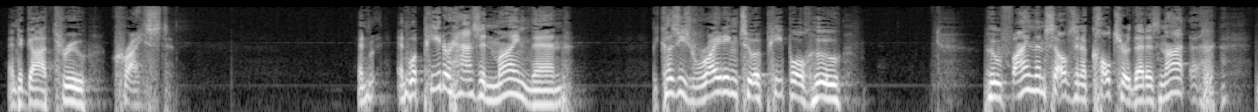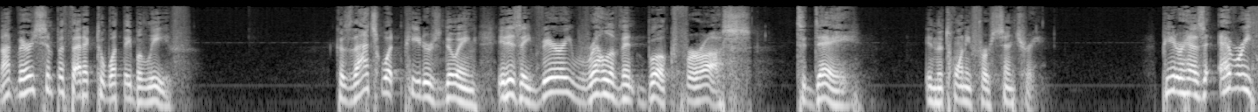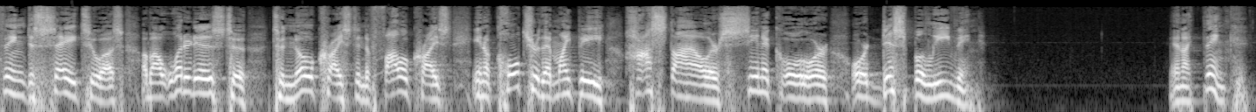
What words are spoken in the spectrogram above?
and to God through Christ. And, and what Peter has in mind then, because he's writing to a people who, who find themselves in a culture that is not, not very sympathetic to what they believe because that's what Peter's doing. It is a very relevant book for us today in the 21st century. Peter has everything to say to us about what it is to, to know Christ and to follow Christ in a culture that might be hostile or cynical or, or disbelieving. And I think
